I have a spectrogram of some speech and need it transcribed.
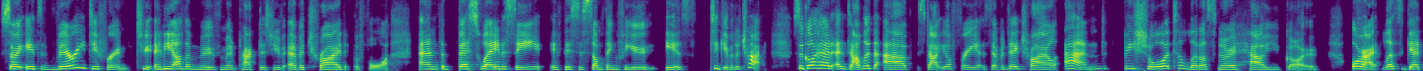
So it's very different to any other movement practice you've ever tried before. And the best way to see if this is something for you is to give it a try. So go ahead and download the app, start your free seven day trial, and be sure to let us know how you go. All right, let's get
